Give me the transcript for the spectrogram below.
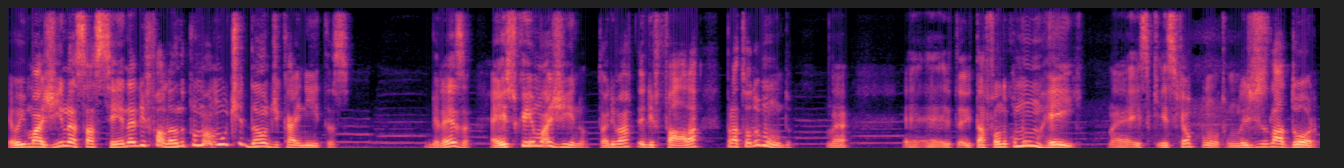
Eu imagino essa cena ele falando para uma multidão de cainitas. Beleza? É isso que eu imagino. Então ele, vai, ele fala para todo mundo, né? É, é, ele tá falando como um rei, né? Esse, esse é o ponto. Um legislador,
